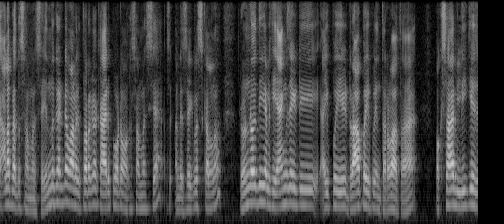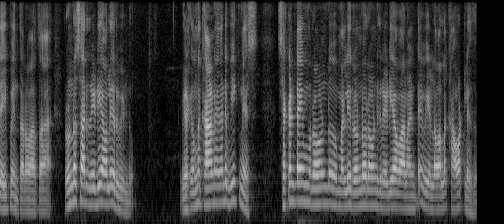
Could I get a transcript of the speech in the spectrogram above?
చాలా పెద్ద సమస్య. ఎందుకంటే వాళ్ళకి త్వరగా కారిపోవడం ఒక సమస్య. అంటే శీఘ్రస్కలనం రెండోది వీళ్ళకి యాంగ్జైటీ అయిపోయి డ్రాప్ అయిపోయిన తర్వాత ఒకసారి లీకేజ్ అయిపోయిన తర్వాత రెండోసారి రెడీ అవ్వలేరు వీళ్ళు. వీళ్ళకి ఉన్న కారణం ఏంటంటే వీక్నెస్ సెకండ్ టైం రౌండ్ మళ్ళీ రెండో రౌండ్కి రెడీ అవ్వాలంటే వీళ్ళ వల్ల కావట్లేదు.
